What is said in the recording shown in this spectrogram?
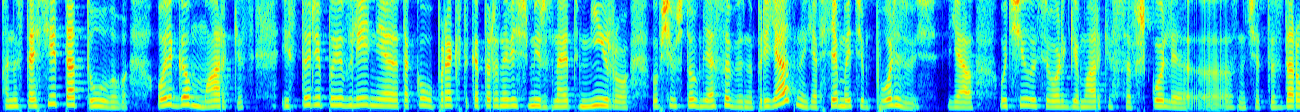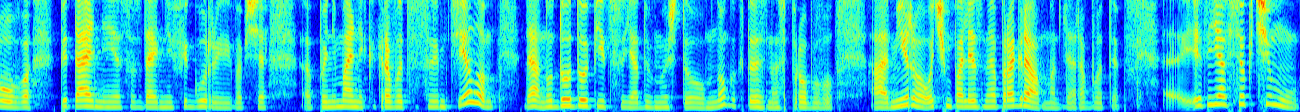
Анастасия Татулова, Ольга Маркес. История появления такого проекта, который на весь мир знает Миру. В общем, что мне особенно приятно, я всем этим пользуюсь. Я училась у Ольги Маркеса в школе, э, значит, здорового питания, создания фигуры и вообще э, понимания, как работать со своим телом. Да, ну до-до пиццу, я думаю, что много кто из нас пробовал. А Мира очень полезная программа для работы. Э, это я все к чему?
